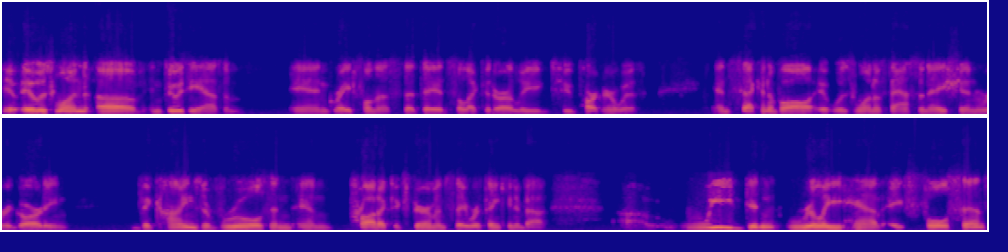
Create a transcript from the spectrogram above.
It, it was one of enthusiasm and gratefulness that they had selected our league to partner with. And second of all, it was one of fascination regarding the kinds of rules and, and product experiments they were thinking about. Uh, we didn't really have a full sense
